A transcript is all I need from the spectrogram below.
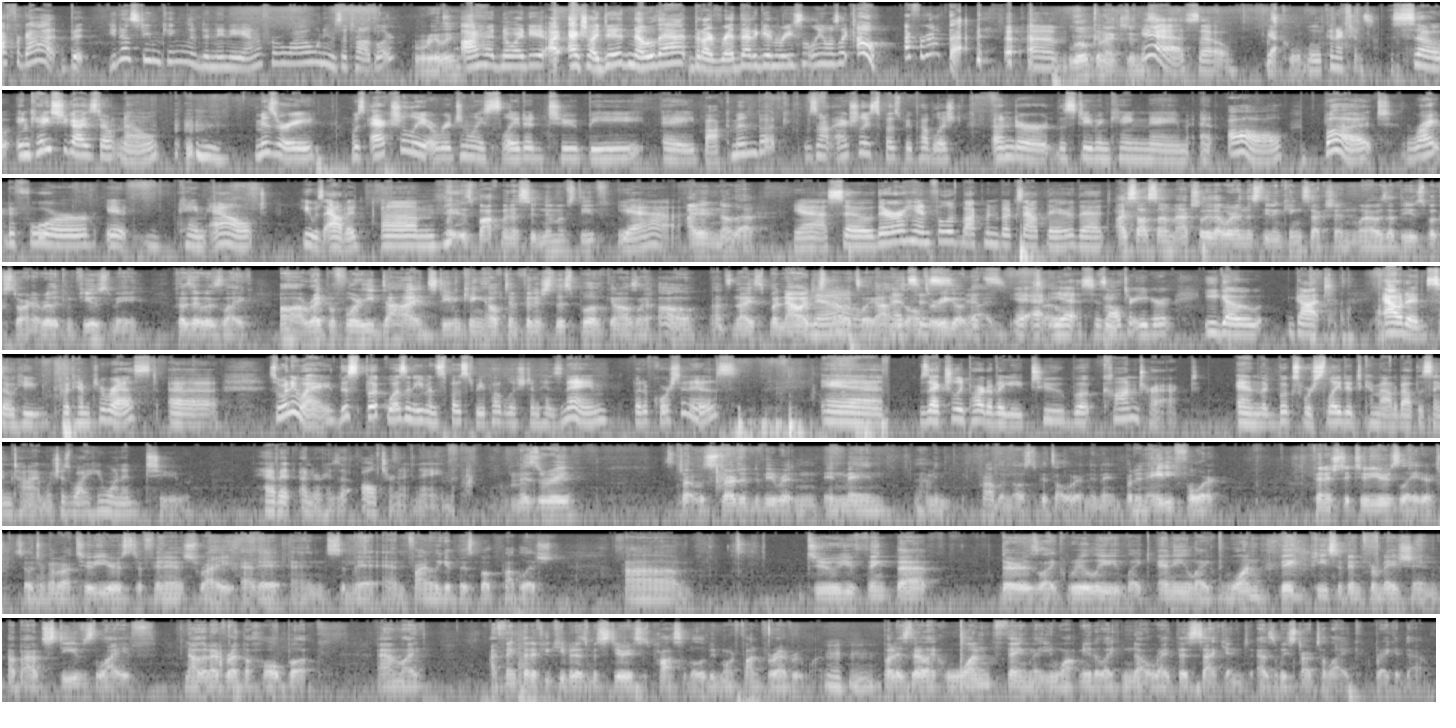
I forgot, but you know Stephen King lived in Indiana for a while when he was a toddler. Really? I had no idea. I actually I did know that, but I read that again recently and was like, "Oh, I forgot that." um, Little connections. Yeah, so That's yeah, cool. little connections. So, in case you guys don't know, Misery was actually originally slated to be a Bachman book. It was not actually supposed to be published under the Stephen King name at all, but right before it came out, he was outed. Um, Wait, is Bachman a pseudonym of Steve? yeah. I didn't know that. Yeah, so there are a handful of Bachman books out there that I saw some actually that were in the Stephen King section when I was at the used bookstore, and it really confused me because it was like, oh, right before he died, Stephen King helped him finish this book, and I was like, oh, that's nice. But now I just know it's like, ah, his alter ego died. yeah, So, yes, his hmm. alter ego ego got outed, so he put him to rest. Uh, so anyway, this book wasn't even supposed to be published in his name, but of course it is, and it was actually part of a two-book contract, and the books were slated to come out about the same time, which is why he wanted to have it under his alternate name. Misery start, was started to be written in Maine. I mean, probably most of it's all written in Maine, but in '84, finished it two years later. So it took him about two years to finish, write, edit, and submit, and finally get this book published. Um, do you think that there is like really like any like one big piece of information about Steve's life now that I've read the whole book and like I think that if you keep it as mysterious as possible it'd be more fun for everyone. Mm-hmm. But is there like one thing that you want me to like know right this second as we start to like break it down?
